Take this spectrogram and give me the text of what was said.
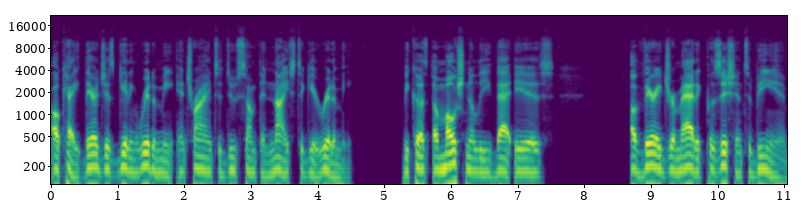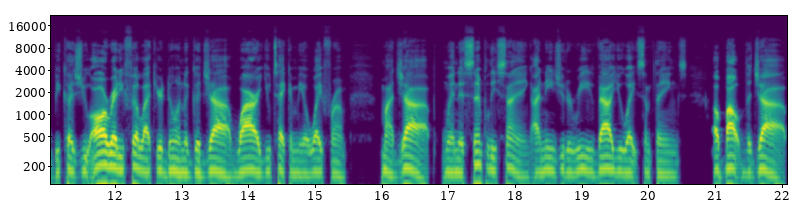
okay they're just getting rid of me and trying to do something nice to get rid of me. Because emotionally that is a very dramatic position to be in because you already feel like you're doing a good job. Why are you taking me away from my job when it's simply saying I need you to reevaluate some things about the job?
